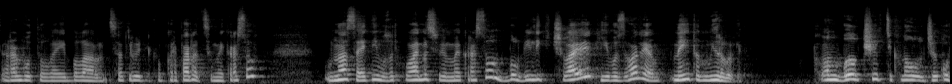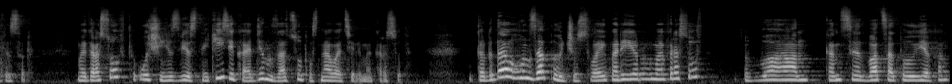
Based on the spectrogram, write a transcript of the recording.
работала и была сотрудником корпорации Microsoft – у нас одним из руководителей Microsoft был великий человек, его звали Нейтан Мирвель. Он был Chief Technology Officer Microsoft, очень известный физик, один из отцов-основателей Microsoft. Когда он закончил свою карьеру в Microsoft в конце 20 века,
